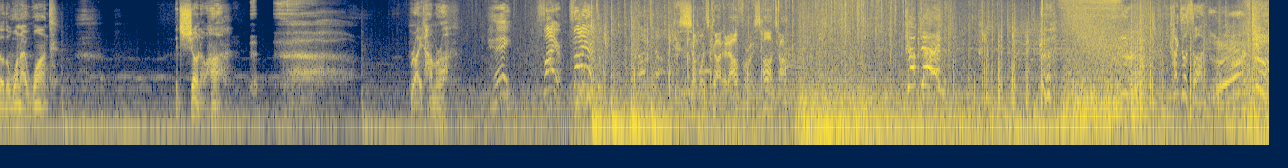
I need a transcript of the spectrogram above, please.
So the one I want... It's Shono, huh? Right, Hamura? Hey! Fire! Fire! Guess someone's got it out for us, huh, Doc? Captain! Kaito-san!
